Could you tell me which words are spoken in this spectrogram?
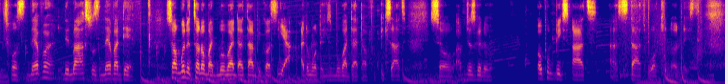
it was never the mask was never there. So i'm going to turn on my mobile data because yeah i don't want to use mobile data for PicsArt so i'm just going to open PicsArt and start working on this.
